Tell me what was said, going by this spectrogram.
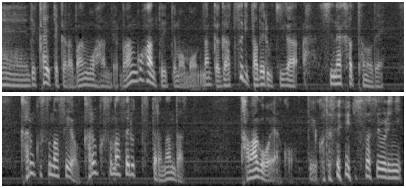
えー、で帰ってから晩ご飯で晩ご飯といってももうなんかがっつり食べる気がしなかったので軽く済ませよう。軽く済ませるっつったらなんだ？卵を焼こうということで 久しぶりに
